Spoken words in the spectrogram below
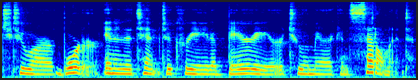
to our border, in an attempt to create a barrier to American settlement.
